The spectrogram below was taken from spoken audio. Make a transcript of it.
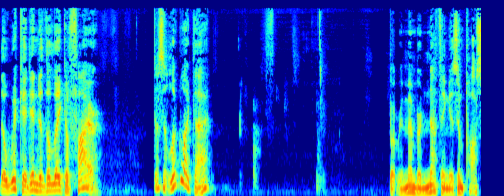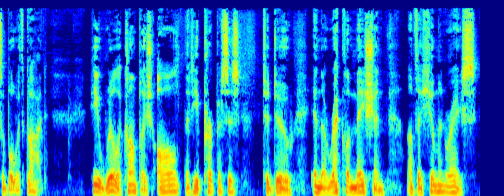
the wicked into the lake of fire. Doesn't look like that. But remember, nothing is impossible with God he will accomplish all that he purposes to do in the reclamation of the human race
